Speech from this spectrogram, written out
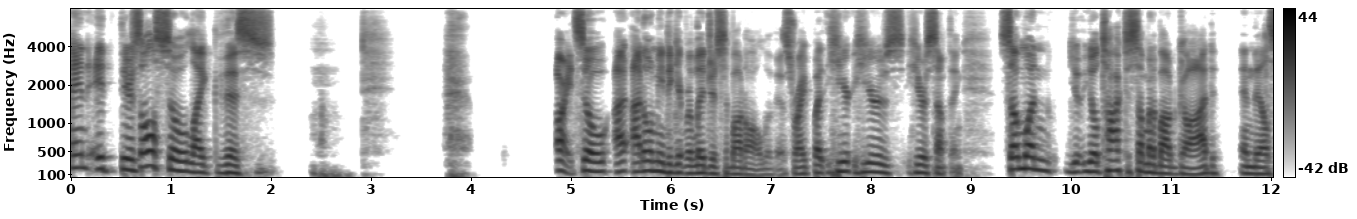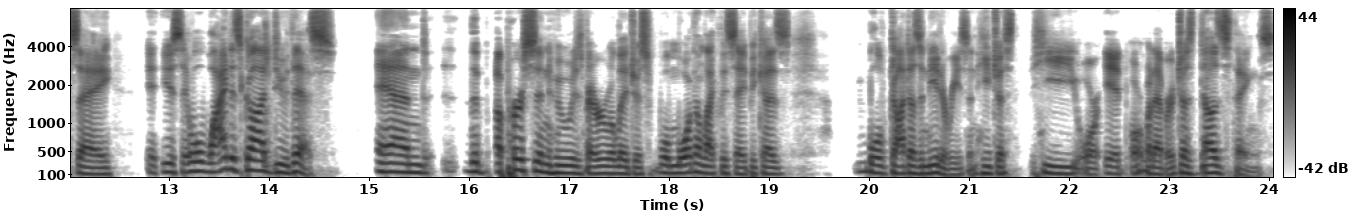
And it there's also like this. All right, so I, I don't mean to get religious about all of this, right? But here, here's here's something. Someone you, you'll talk to someone about God, and they'll say, you say, well, why does God do this? And the a person who is very religious will more than likely say because, well, God doesn't need a reason. He just he or it or whatever just does things,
